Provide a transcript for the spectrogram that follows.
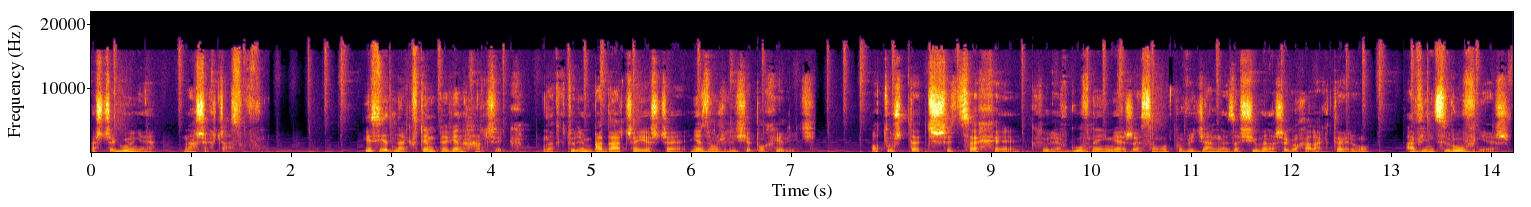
a szczególnie naszych czasów. Jest jednak w tym pewien haczyk, nad którym badacze jeszcze nie zdążyli się pochylić. Otóż te trzy cechy, które w głównej mierze są odpowiedzialne za siłę naszego charakteru, a więc również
